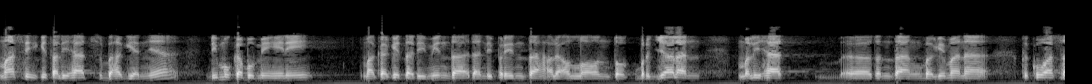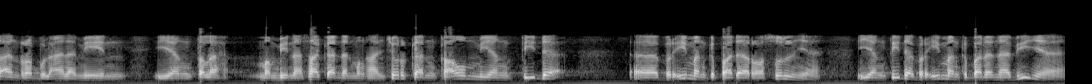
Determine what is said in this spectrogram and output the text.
masih kita lihat sebahagiannya di muka bumi ini. Maka kita diminta dan diperintah oleh Allah untuk berjalan melihat e, tentang bagaimana kekuasaan Rabbul Alamin yang telah membinasakan dan menghancurkan kaum yang tidak E, beriman kepada Rasulnya, yang tidak beriman kepada Nabinya,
